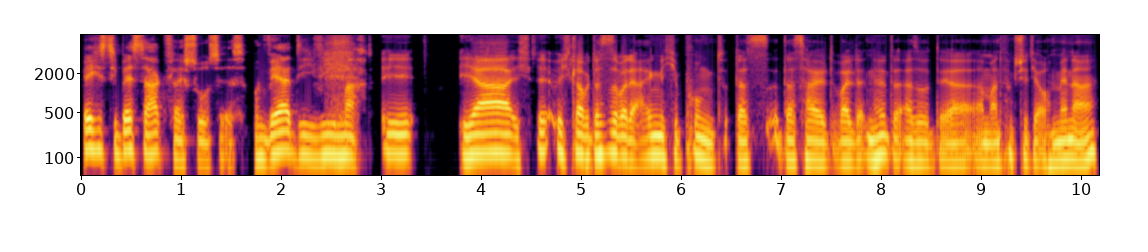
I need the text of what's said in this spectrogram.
welches die beste Hackfleischsoße ist und wer die wie macht. Ja, ich, äh, ich glaube, das ist aber der eigentliche Punkt, dass das halt, weil, ne, also der am Anfang steht ja auch Männer.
